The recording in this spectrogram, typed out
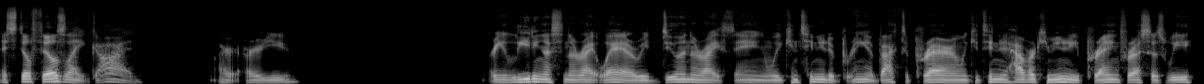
it still feels like God, are, are you are you leading us in the right way? Are we doing the right thing? And we continue to bring it back to prayer and we continue to have our community praying for us as we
